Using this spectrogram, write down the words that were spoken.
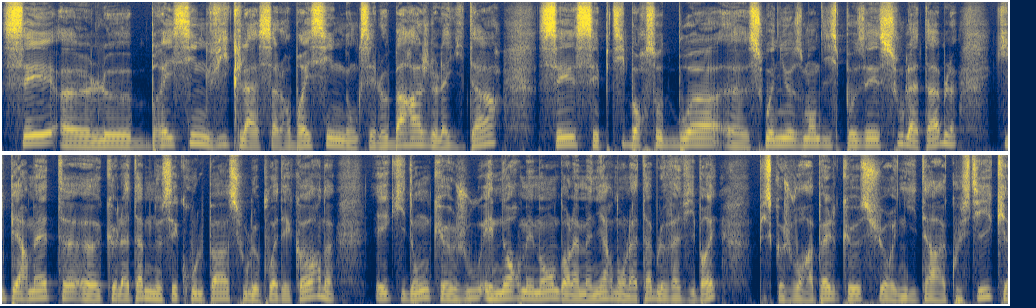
c'est euh, le bracing V-Class. Alors bracing, donc c'est le barrage de la guitare, c'est ces petits morceaux de bois euh, soigneusement disposés sous la table qui permettent que la table ne s'écroule pas sous le poids des cordes et qui donc jouent énormément dans la manière dont la table va vibrer, puisque je vous rappelle que sur une guitare acoustique,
